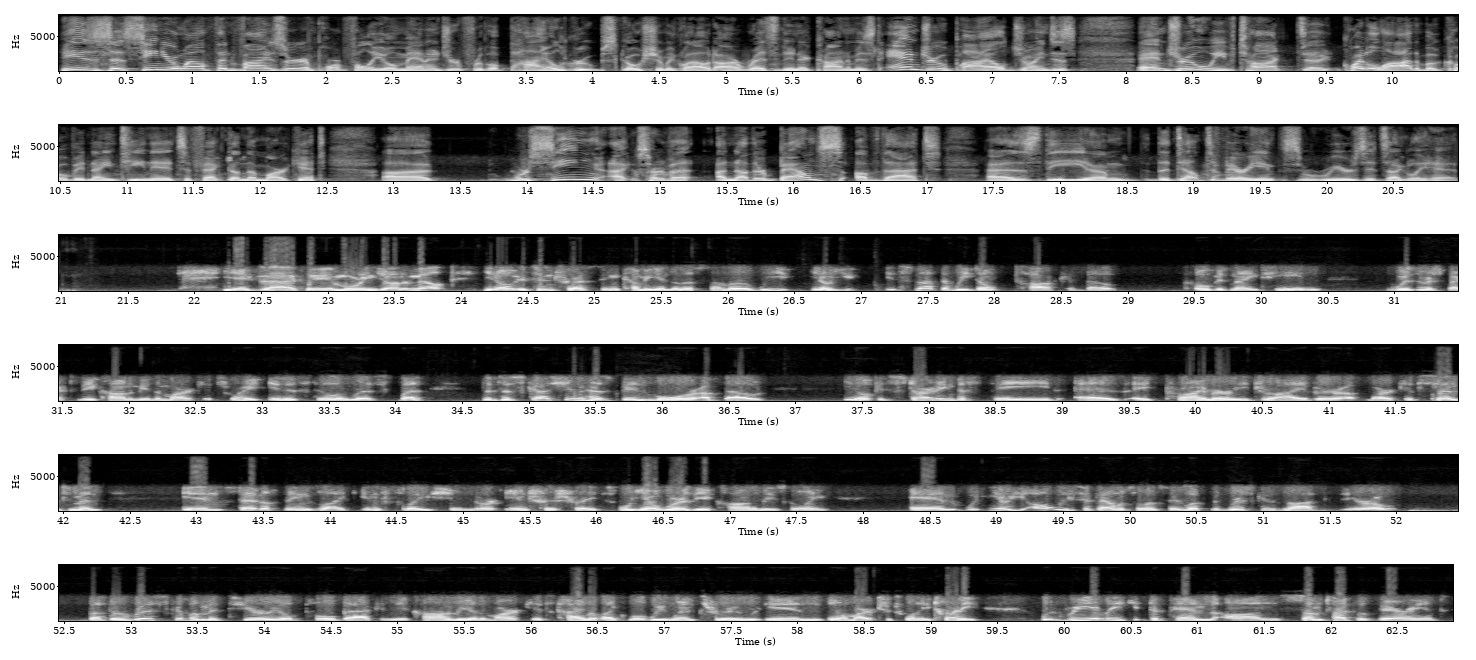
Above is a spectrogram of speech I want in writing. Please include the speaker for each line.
Speaker 1: He is a senior wealth advisor and portfolio manager for the Pyle Group. Scotia McLeod, our resident economist, Andrew Pyle, joins us. Andrew, we've talked uh, quite a lot about COVID 19 and its effect on the market. Uh, we're seeing a, sort of a, another bounce of that as the um, the Delta variant rears its ugly head.
Speaker 2: Yeah, exactly. And morning, John and Mel. You know, it's interesting coming into the summer. We, you know, you, it's not that we don't talk about COVID 19 with respect to the economy and the markets, right? It is still a risk. But the discussion has been more about, you know, it's starting to fade as a primary driver of market sentiment instead of things like inflation or interest rates, you know, where the economy is going. And, you know, you always sit down with someone and say, look, the risk is not zero, but the risk of a material pullback in the economy or the markets, kind of like what we went through in, you know, March of 2020, would really depend on some type of variant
